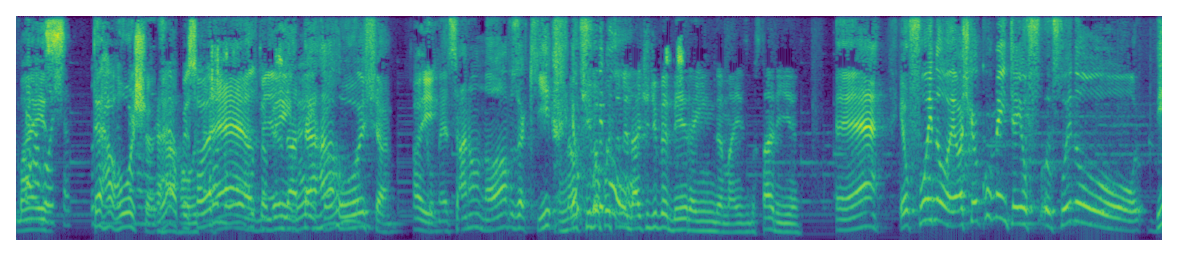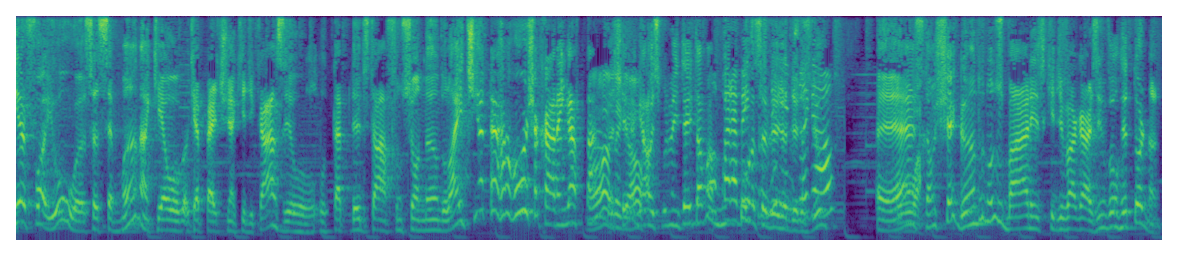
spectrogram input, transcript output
Mas. Terra Roxa. Terra Roxa, né? O pessoal era é, novo também, da né? Terra então... Roxa. Aí. Começaram novos aqui. Não eu tive a oportunidade no... de beber ainda, mas gostaria. É, eu fui no, eu acho que eu comentei, eu, eu fui no Beer for You essa semana, que é, o, que é pertinho aqui de casa, e o, tap deles estava funcionando lá e tinha terra roxa, cara, engatada, oh, achei legal. legal, experimentei, tava oh, muito boa a cerveja deles, legal. viu? É, Boa. estão chegando nos bares que devagarzinho vão retornando.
